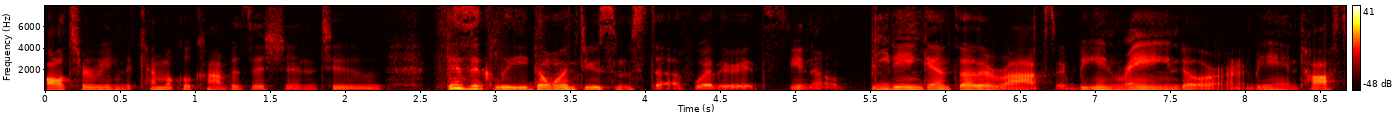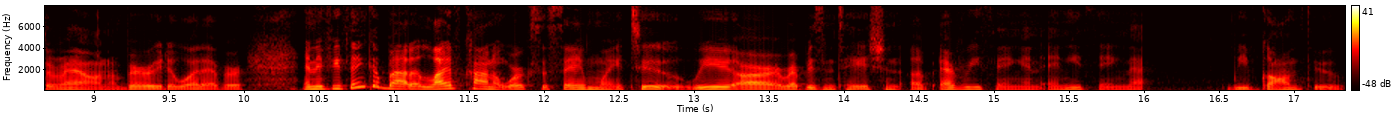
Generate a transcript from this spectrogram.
altering the chemical composition to physically going through some stuff, whether it's, you know, beating against other rocks or being rained or, or being tossed around or buried or whatever. And if you think about it, life kind of works the same way too. We are a representation of everything and anything that we've gone through,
